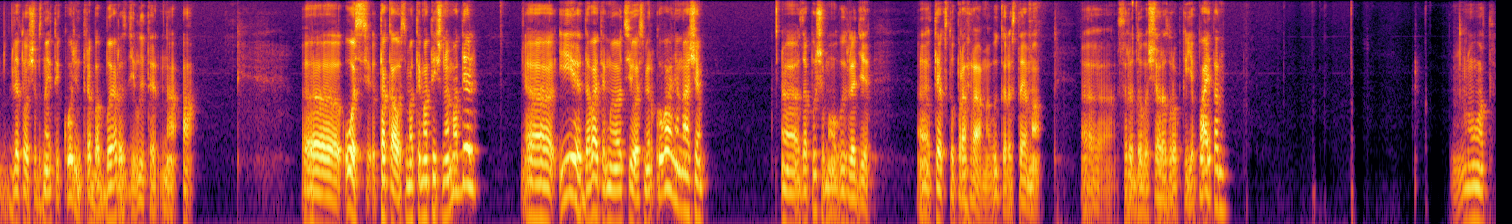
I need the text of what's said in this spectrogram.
Для того, щоб знайти корінь, треба b розділити на a. Е, Ось така ось математична модель. Е, І давайте ми оці ось міркування наші е, запишемо у вигляді тексту програми. Використаємо середовище розробки є Python. От.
